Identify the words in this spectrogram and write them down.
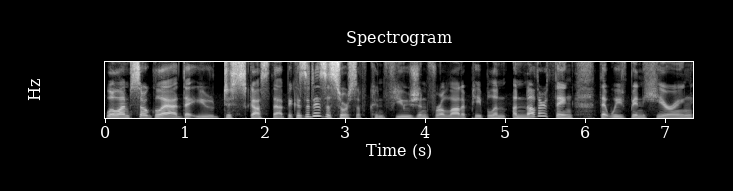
Well, I'm so glad that you discussed that because it is a source of confusion for a lot of people. And another thing that we've been hearing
